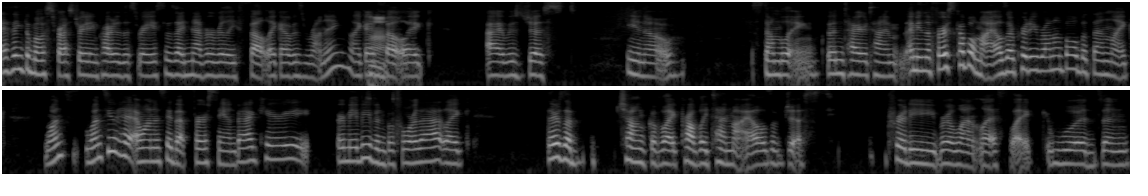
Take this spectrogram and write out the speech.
i think the most frustrating part of this race was i never really felt like i was running like i Huh. felt like i was just you know stumbling the entire time i mean the first couple miles are pretty runnable but then like once once you hit i want to say that first sandbag carry or maybe even before that like there's a chunk of like probably 10 miles of just pretty relentless like woods and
